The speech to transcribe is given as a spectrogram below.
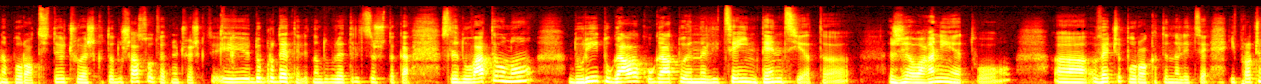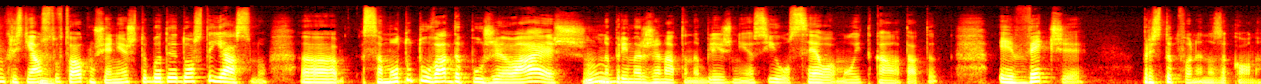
на пороците е човешката душа, съответно и човешката и добродетелите. На добродетелите също така. Следователно, дори и тогава, когато е на лице интенцията, желанието, а, вече порокът е на лице. И впрочем, християнството mm. в това отношение ще бъде доста ясно. А, самото това да пожелаеш, mm. например, жената на ближния си, осела му и така нататък, е вече престъпване на закона.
